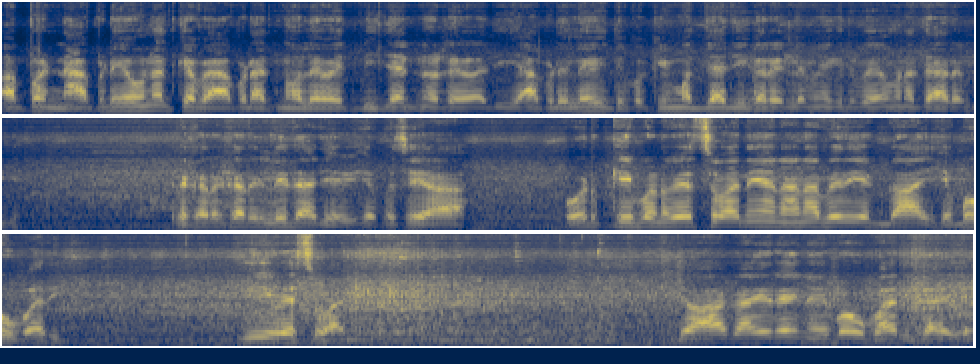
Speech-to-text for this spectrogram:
આપણને, આપણે એવું નથી કે ભાઈ આપણા જ ન લેવાય બીજા જ ન લેવા દઈએ. આપણે લેવી તો પણ કિંમત જાજી કરે એટલે મેં કીધું, ભાઈ હમણાં જાળવીએ એટલે ખરેખર લીધા જેવી છે. પછી આ ઓળકી પણ વેચવાની અને આના ફેરી એક ગાય છે, બહુ ભારી. એ વેચવાની. જો આ ગાય રહી ને એ બહુ ભારી ગાય છે.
